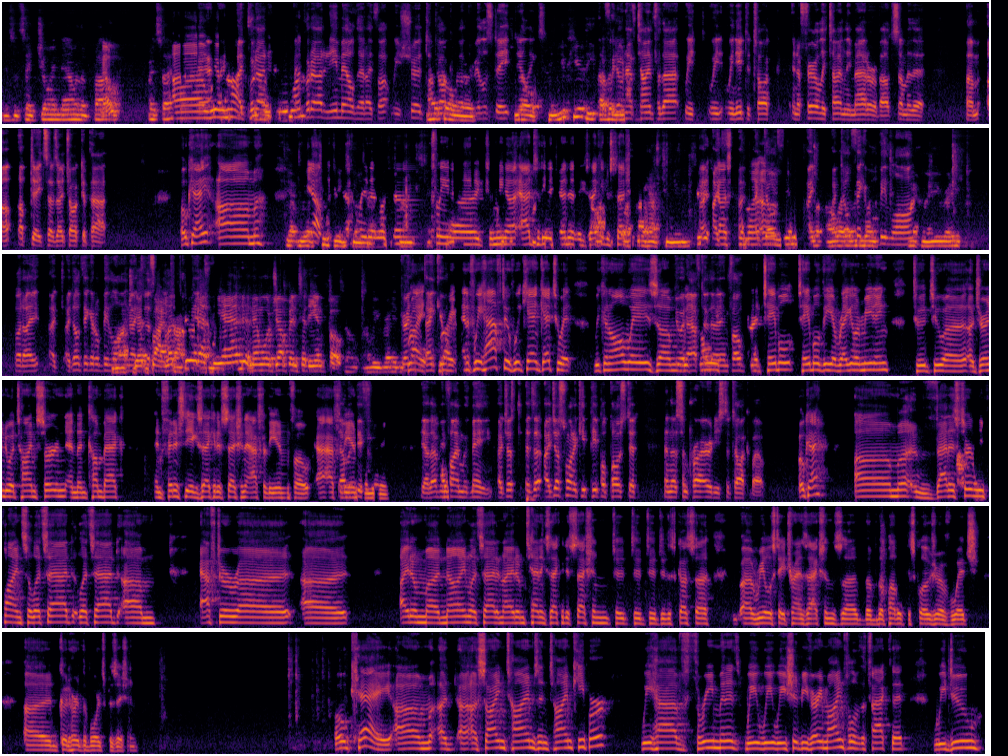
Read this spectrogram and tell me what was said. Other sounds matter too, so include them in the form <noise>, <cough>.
Does it say join now in the bottom Nope. right side? Uh, we are not. I put out, I put out an email that I thought we should to I talk don't about the real estate No, dealings. can you hear the But If other? we don't have time for that, we, we, we need to talk in a fairly timely manner about some of the, um, uh, updates as I talked to Pat. Okay. Um, Yeah, we yeah, two let's meetings definitely, then let's definitely, uh, can we, uh, add to the agenda an executive session? I have two meetings. I- I- I- I uh, don't- uh, I, I don't think it will be long, Are you ready? but I, I, I don't think it'll be long. I That's That's just- fine. Let's do it at the end and then we'll jump into the info. So are we ready? to- Great. Right, thank you. right. And if we have to, if we can't get to it, we can always, um, Do we it can after always, the info. uh, table, table the uh, regular meeting to, to, uh, adjourn to a time certain and then come back and finish the executive session after the info, after That the would be info meeting. Yeah, that'd be fine with me. I just, I just want to keep people posted and there's some priorities to talk about. Okay. Um, that is certainly fine. So let's add, let's add, um, after, uh, uh, item uh, nine, let's add an item 10 executive session to, to, to, to discuss, uh, uh, real estate transactions, uh, the, the public disclosure of which, uh, could hurt the board's position. Okay, um, uh, assigned times and timekeeper we have three minutes. We, we, we should be very mindful of the fact that we do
